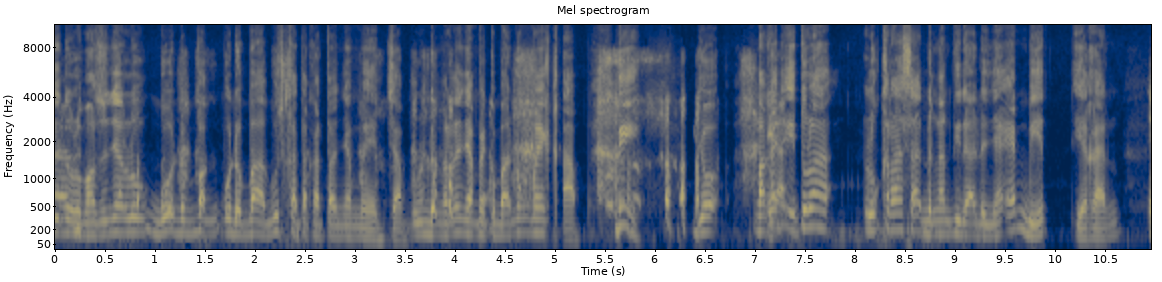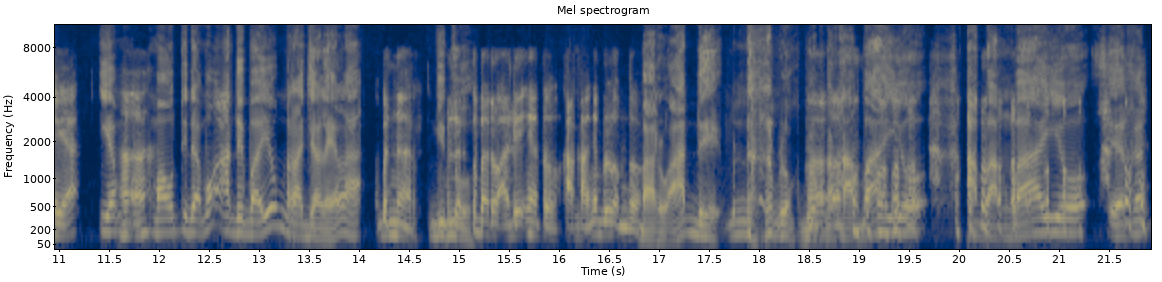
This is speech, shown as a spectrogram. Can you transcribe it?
gitu loh. Maksudnya lu gue udah bag- udah bagus kata-katanya make up. Lu dengernya nyampe ke Bandung make up. Nih, Jo, makanya Ya. itulah lu kerasa dengan tidak adanya Embit, ya kan? Iya, Ya Ha-ha. mau tidak mau Adebayo merajalela benar. gitu. Benar tuh baru adiknya tuh, kakaknya belum tuh. Baru ade, bener belum belum kakak Bayo, abang Bayo, ya kan?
